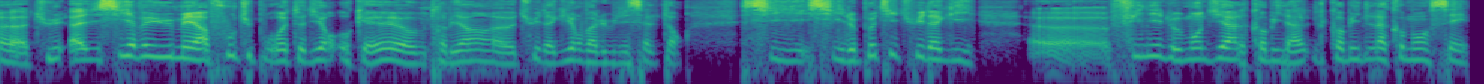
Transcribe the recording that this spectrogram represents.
Euh, tu euh, s'il y avait eu Méafou tu pourrais te dire ok euh, très bien euh, Tuilagi on va lui laisser le temps. Si, si le petit Tuilagi euh, finit le mondial comme il, a, comme il l'a commencé,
